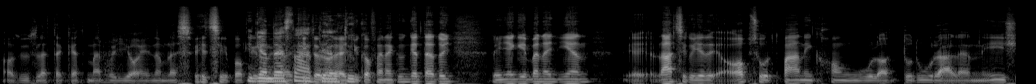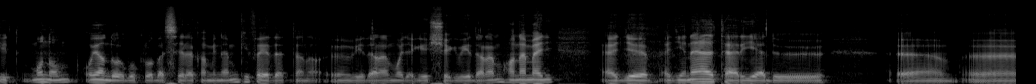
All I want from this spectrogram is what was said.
az üzleteket, mert hogy jaj, nem lesz WC papír, Igen, de ezt átéltük. a fenekünket. Tehát, hogy lényegében egy ilyen, látszik, hogy egy abszurd pánik hangulat tud úrá lenni, és itt mondom, olyan dolgokról beszélek, ami nem kifejezetten a önvédelem vagy egészségvédelem, hanem egy, egy, egy ilyen elterjedő ö, ö,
